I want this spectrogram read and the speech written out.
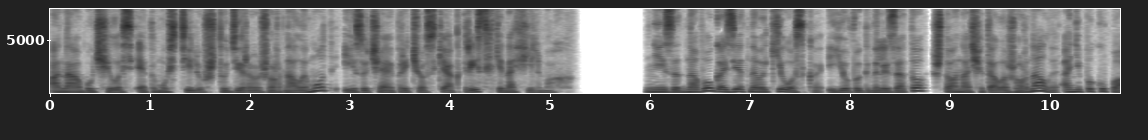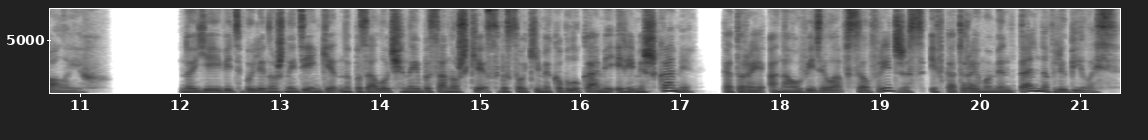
Она обучилась этому стилю, штудируя журналы мод и изучая прически актрис в кинофильмах. Ни из одного газетного киоска ее выгнали за то, что она читала журналы, а не покупала их. Но ей ведь были нужны деньги на позолоченные босоножки с высокими каблуками и ремешками, которые она увидела в Селфриджес и в которые моментально влюбилась.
